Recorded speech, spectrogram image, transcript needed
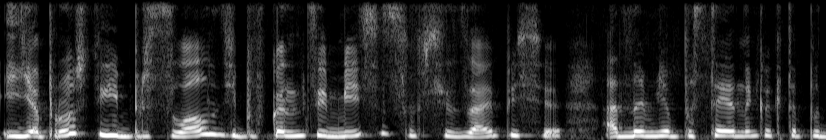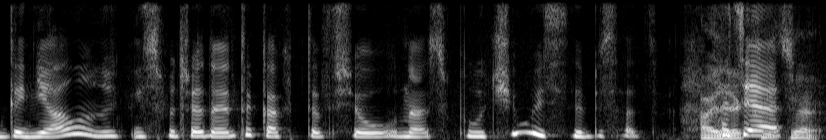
И я просто ей присылала, типа, в конце месяца все записи. Она меня постоянно как-то подгоняла, но, несмотря на это, как-то все у нас получилось записаться. А я, Хотя кстати-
